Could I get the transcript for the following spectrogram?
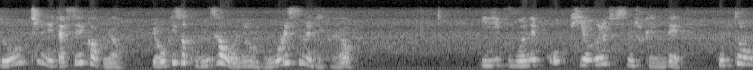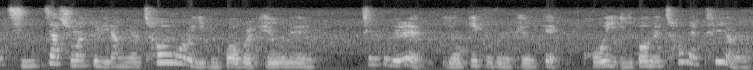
don't는 일단 쓸 거고요. 여기서 동사 원형은 뭐를 쓰면 될까요? 이 부분을 꼭 기억을 해줬으면 좋겠는데 보통 진짜 중학교 1학년 처음으로 이 문법을 배우는 친구들은 여기 부분을 배울 때 거의 2번은 처음엔 틀려요.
